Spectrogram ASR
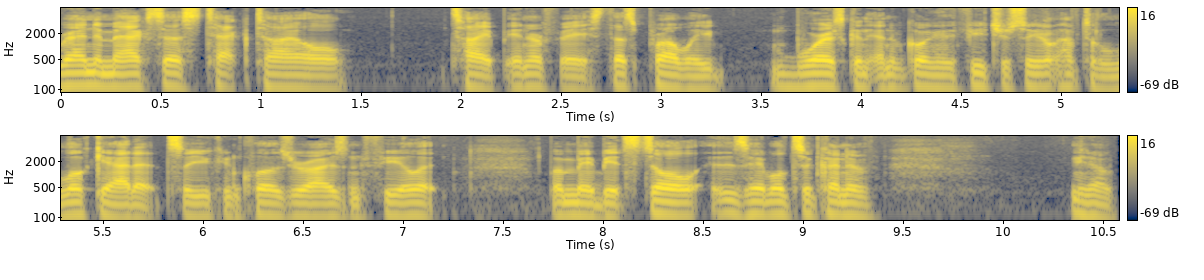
random access tactile type interface. That's probably where it's going to end up going in the future. So you don't have to look at it, so you can close your eyes and feel it. But maybe it still is able to kind of, you know,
